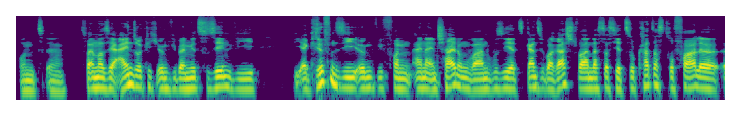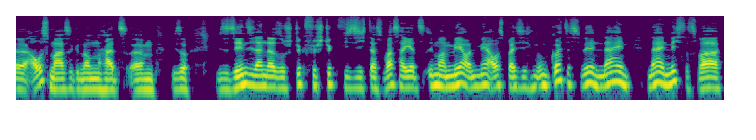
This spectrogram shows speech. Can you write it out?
Und äh, es war immer sehr eindrücklich irgendwie bei mir zu sehen, wie wie ergriffen sie irgendwie von einer Entscheidung waren, wo sie jetzt ganz überrascht waren, dass das jetzt so katastrophale äh, Ausmaße genommen hat. Ähm, wieso, wieso sehen sie dann da so Stück für Stück, wie sich das Wasser jetzt immer mehr und mehr ausbreitet? Um Gottes Willen, nein, nein, nicht. Das war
